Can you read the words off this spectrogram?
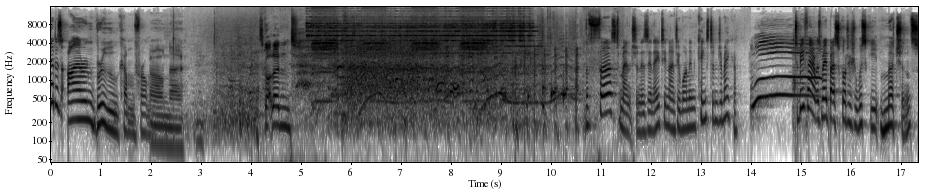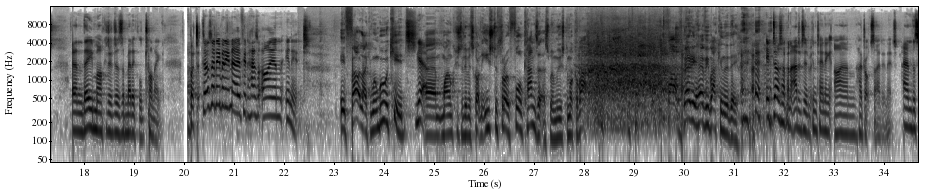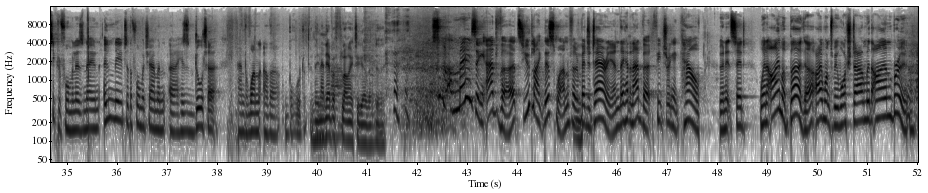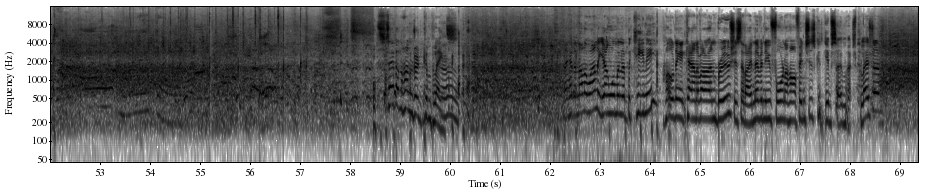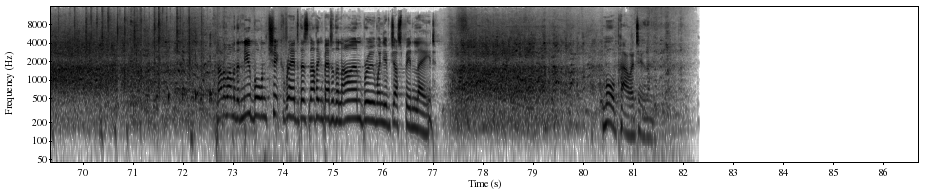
Where does Irn-Bru come from? Oh, no. Scotland. The first mention is in 1891 in Kingston, Jamaica. To be fair, it was made by Scottish whisky merchants, and they marketed it as a medical tonic. But does anybody know if it has iron in it? It felt like when we were kids, Yeah. um, my uncle used to live in Scotland, he used to throw full cans at us when we used to muck about. very heavy back in the day. It does have an additive containing iron hydroxide in it. And the secret formula is known only to the former chairman, uh, his daughter, and one other board They member. never fly together, do they? Some amazing adverts. You'd like this one for a vegetarian. They had an advert featuring a cow, and it said, When I'm a burger, I want to be washed down with Irn-Bru. Seven hundred complaints. they had another one, a young woman in a bikini holding a can of Irn-Bru. She said, I never knew four and a half inches could give so much pleasure. Another one with a newborn chick read, There's nothing better than Irn-Bru when you've just been laid. More power to them.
